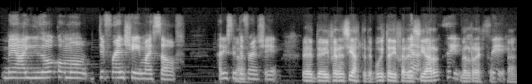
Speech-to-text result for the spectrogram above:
me ayudó como differentiate myself. How do you say differentiate? Eh, te diferenciaste, te pudiste diferenciar del resto. Sí. Eh,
